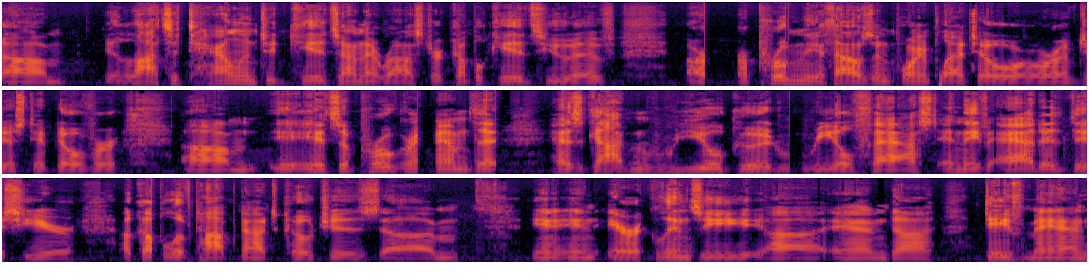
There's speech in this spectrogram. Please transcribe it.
Um, lots of talented kids on that roster. A couple kids who have are, approaching the thousand point plateau or, or have just tipped over. Um, it, it's a program that has gotten real good real fast, and they've added this year a couple of top notch coaches. Um, in, in Eric Lindsay uh, and uh, Dave Mann,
